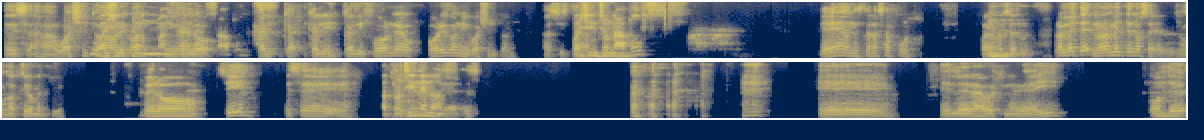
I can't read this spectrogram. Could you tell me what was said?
Es, ajá, Washington, Washington Montana, California, Oregon y Washington. Así está. Washington Apples. ¿Eh? ¿Dónde están las Bueno, no sé. Realmente, realmente no sé, no, quiero mentir. Pero sí, ese. Patrocínenos. Eh, él era originario de ahí, donde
